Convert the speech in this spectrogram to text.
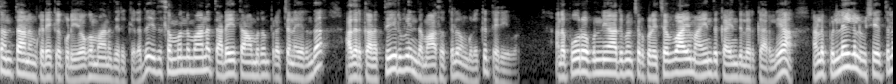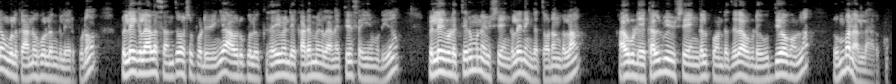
சந்தானம் கிடைக்கக்கூடிய யோகமானது இருக்கிறது. இது சம்பந்தமான தடை தாமதம் பிரச்சனை இருந்தால் அதற்கான தீர்வு இந்த மாதத்தில் உங்களுக்கு தெரிய வரும். அந்த பூர்வ புண்ணியாதிபன் சொல்லக்கூடிய செவ்வாயும் ஐந்துக்கு ஐந்தில் இருக்கார் இல்லையா? அதனால் பிள்ளைகள் விஷயத்தில் உங்களுக்கு அனுகூலங்கள் ஏற்படும். பிள்ளைகளால் சந்தோஷப்படுவீங்க. அவர்களுக்கு செய்ய வேண்டிய கடமைகள் அனைத்தையும் செய்ய முடியும். பிள்ளைகளுடைய திருமண விஷயங்களை நீங்கள் தொடங்கலாம். அவருடைய கல்வி விஷயங்கள் போன்றதில் அவருடைய உத்தியோகம்லாம் ரொம்ப நல்லா இருக்கும்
